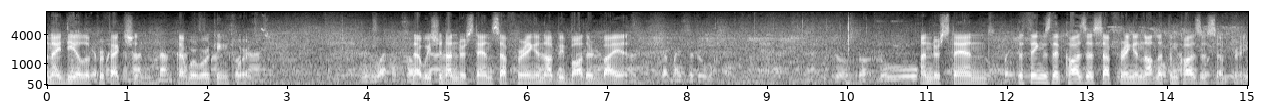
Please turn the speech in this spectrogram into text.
an ideal of perfection that we're working towards. หรือว่าทั้งสอง That we should อย่าง understand suffering and not be bothered by it. จะไม่สะดวกคุณโยมก็รู้ Understand the things that cause us suffering and not let them cause us suffering.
